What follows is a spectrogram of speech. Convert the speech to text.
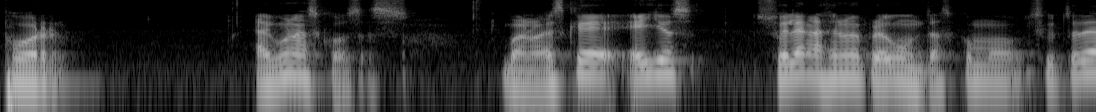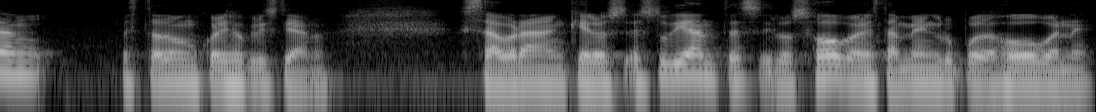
por algunas cosas. Bueno, es que ellos suelen hacerme preguntas, como si ustedes han estado en un colegio cristiano, sabrán que los estudiantes y los jóvenes, también grupo de jóvenes,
